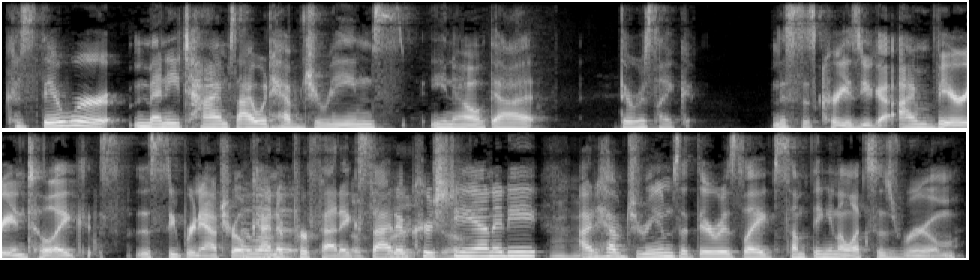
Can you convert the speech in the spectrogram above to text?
because there were many times I would have dreams, you know, that there was like, this is crazy. You got, I'm very into like the supernatural kind love of prophetic That's side great, of yeah. Christianity. Mm-hmm. I'd have dreams that there was like something in Alexa's room,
